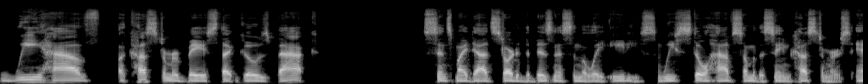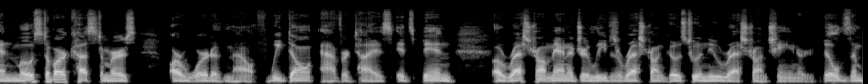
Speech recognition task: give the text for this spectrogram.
we have a customer base that goes back since my dad started the business in the late 80s. We still have some of the same customers, and most of our customers are word of mouth. We don't advertise. It's been a restaurant manager leaves a restaurant, goes to a new restaurant chain, or builds them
